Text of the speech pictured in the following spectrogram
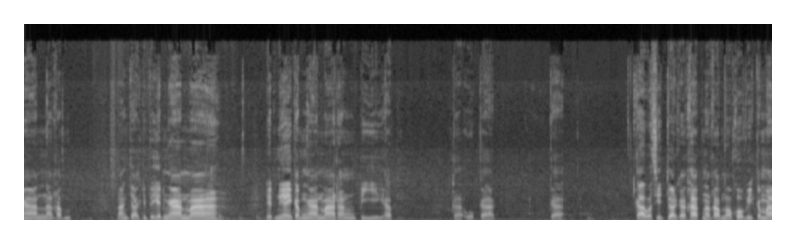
งานนะครับ หลังจากที่ไปเฮ็ดงานมาเหน็ดเหนื่อยกับงานมาทั้งปีครับกะโอกาสกะกาวสิจวดกะคักนะครับเนาะโควิดก็มา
